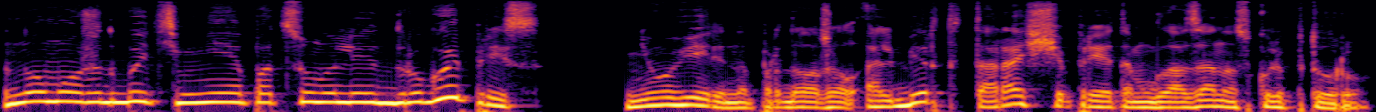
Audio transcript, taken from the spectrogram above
«Но, может быть, мне подсунули другой приз?» – неуверенно продолжал Альберт, тараща при этом глаза на скульптуру.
